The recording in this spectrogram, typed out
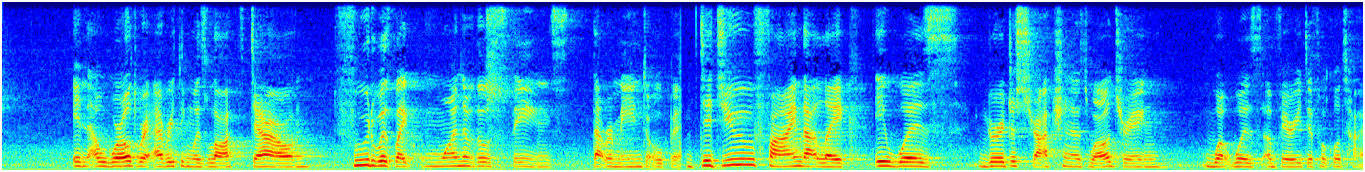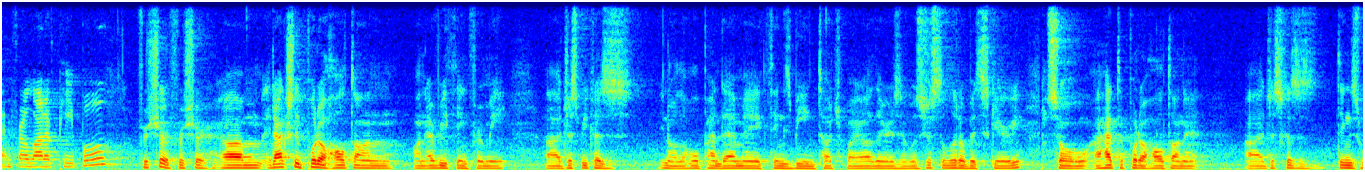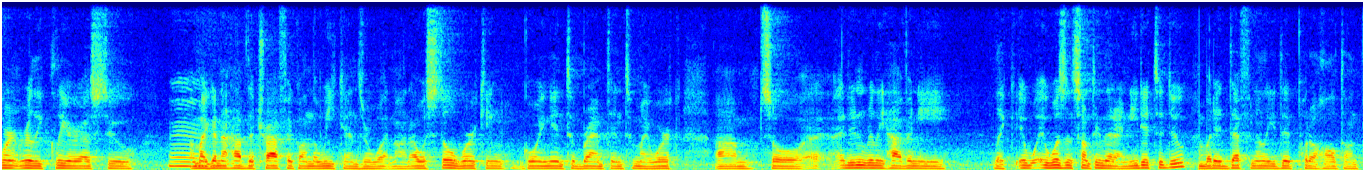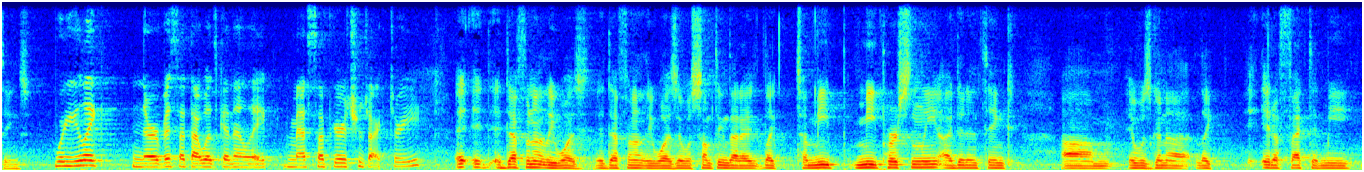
in a world where everything was locked down, food was like one of those things that remained open. Did you find that like it was your distraction as well during what was a very difficult time for a lot of people? For sure, for sure. Um, it actually put a halt on on everything for me, uh, just because you know the whole pandemic, things being touched by others. It was just a little bit scary. So I had to put a halt on it, uh, just because things weren't really clear as to Mm. Am I going to have the traffic on the weekends or whatnot? I was still working, going into Brampton to my work. Um, so I, I, didn't really have any, like, it, it wasn't something that I needed to do, but it definitely did put a halt on things. Were you like nervous that that was going to like mess up your trajectory? It, it, it, definitely was. It definitely was. It was something that I, like, to me, me personally, I didn't think um, it was going to, like, it affected me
